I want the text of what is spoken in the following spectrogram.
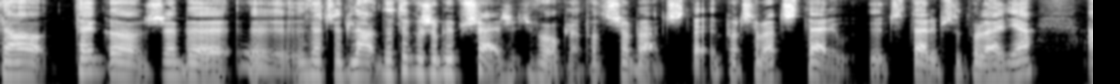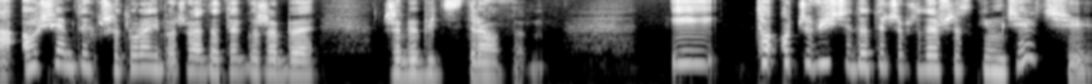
Do tego, żeby, y, znaczy dla, do tego, żeby przeżyć w ogóle, potrzeba, cztery, potrzeba cztery, cztery przytulenia, a osiem tych przytuleń potrzeba do tego, żeby, żeby być zdrowym. I to oczywiście dotyczy przede wszystkim dzieci,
